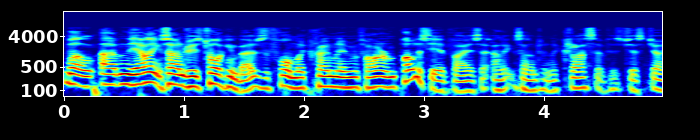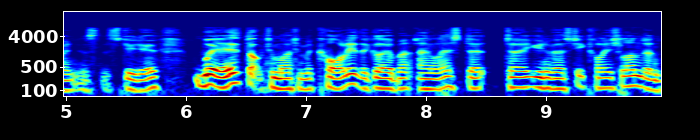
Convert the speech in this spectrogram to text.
Well, um, the Alexander who's talking about is the former Kremlin foreign policy advisor, Alexander Nekrasov, has just joined us in the studio with Dr. Martin McCauley, the global analyst at uh, University College London.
